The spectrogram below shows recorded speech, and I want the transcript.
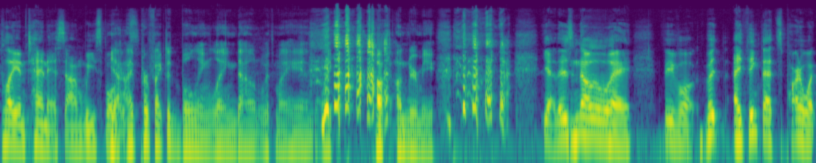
playing tennis on Wii Sports. Yeah, I perfected bowling laying down with my hand like tucked under me. yeah, there's no way people. But I think that's part of what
